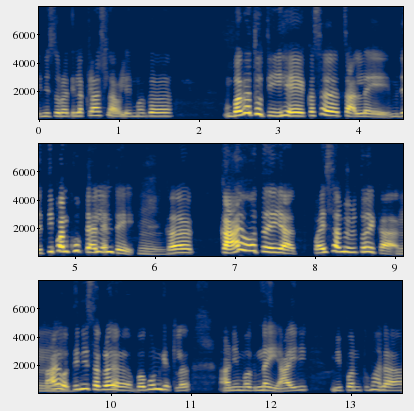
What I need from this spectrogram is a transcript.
तिने सुरुवातीला क्लास लावले. मग बघत होती हे कसं चाललंय? म्हणजे ती पण खूप टॅलेंट आहे. काय होतंय यात? पैसा मिळतोय का? काय. होत तिने सगळं बघून घेतलं आणि मग नाही आई मी पण तुम्हाला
